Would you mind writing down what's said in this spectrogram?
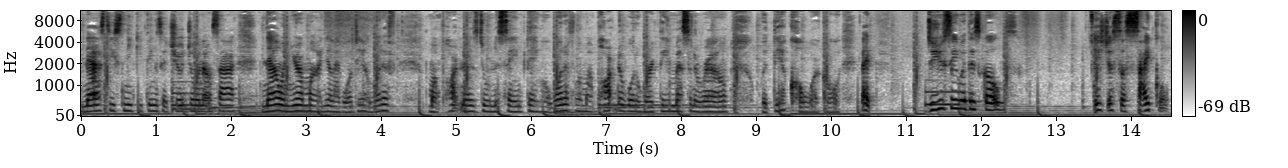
nasty, sneaky things that you're doing outside, now in your mind, you're like, well, damn, what if my partner is doing the same thing? Or what if when my partner go to work, they messing around with their coworker? Like, do you see where this goes? It's just a cycle.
